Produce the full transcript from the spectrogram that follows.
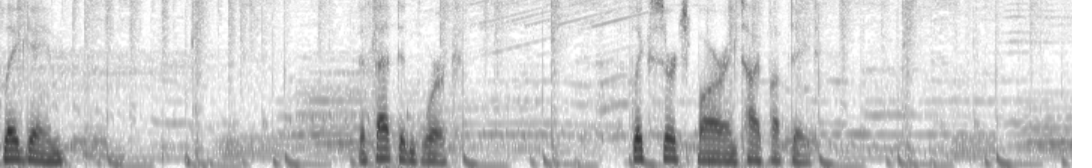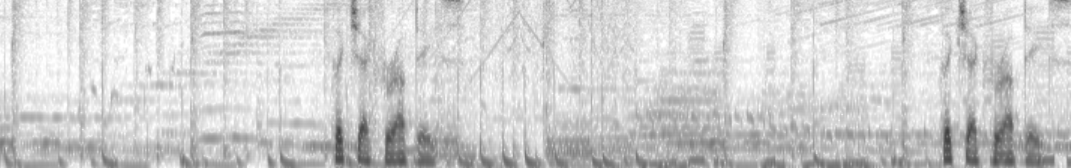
Play game. If that didn't work, click search bar and type update. Click check for updates. Click check for updates.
